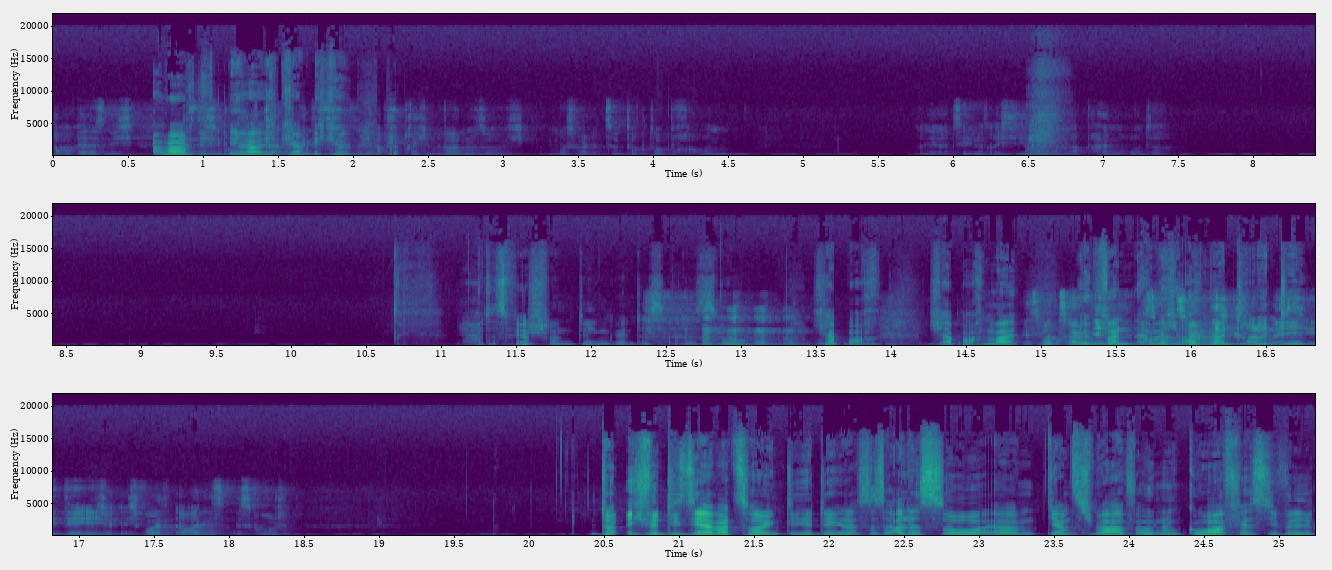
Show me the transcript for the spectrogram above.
Aber wäre das nicht. Aber, das nicht ja, ich Gedanke, glaub, wenn ich kann- irgendwie absprechen würden und so, ich muss heute zu Dr. Braun. Und der erzählt richtig was von der Palme runter. Ja, das wäre schon ein Ding, wenn das alles so. Ich habe auch, ich habe auch mal. Irgendwann habe ich auch mal die Idee- Die Idee. Ich, ich wollte, aber ist, ist gut. Ich finde die sehr überzeugend, die Idee. Das ist alles so, ähm, die haben sich mal auf irgendeinem Goa-Festival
